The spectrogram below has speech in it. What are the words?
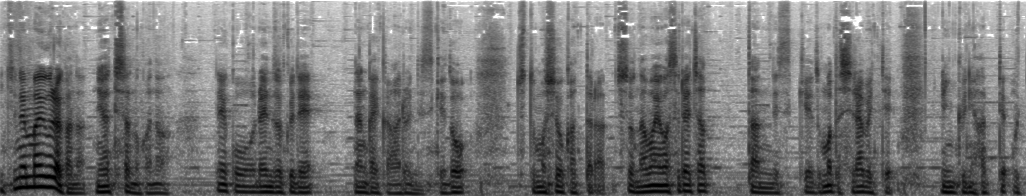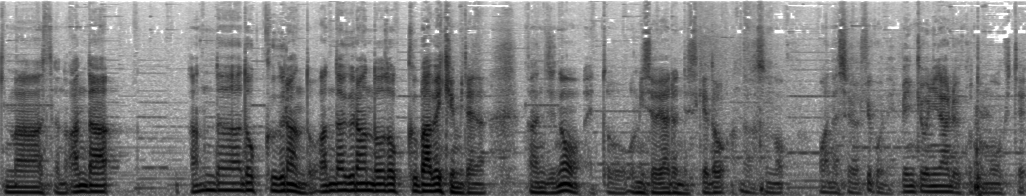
1年前ぐらいかなやってたのかな。でこう連続で何回かあるんですけどちょっともしよかったらちょっと名前忘れちゃったたんですけどまた調べてリンクに貼っておきますあのアンダーアンダードッググランドアンダーグランドドッグバーベキューみたいな感じの、えっと、お店をやるんですけどなんかそのお話が結構ね勉強になることも多くて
